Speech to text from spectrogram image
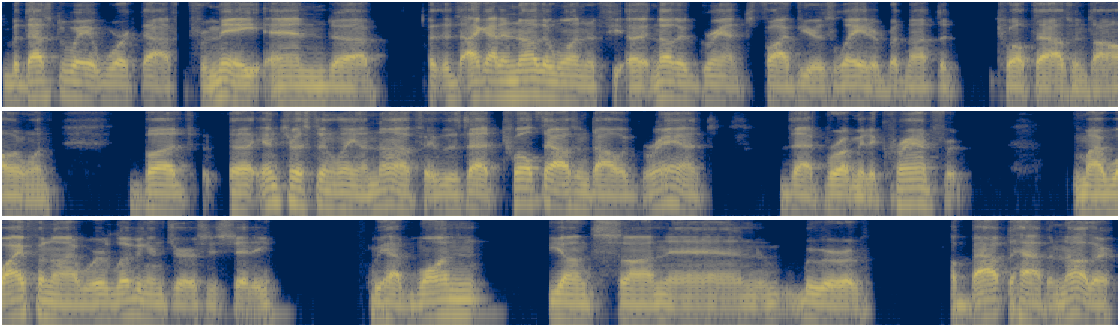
but that's the way it worked out for me, and uh, I got another one, few, another grant five years later, but not the twelve thousand dollar one. But uh, interestingly enough, it was that twelve thousand dollar grant that brought me to Cranford my wife and I were living in Jersey City. We had one young son, and we were about to have another,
